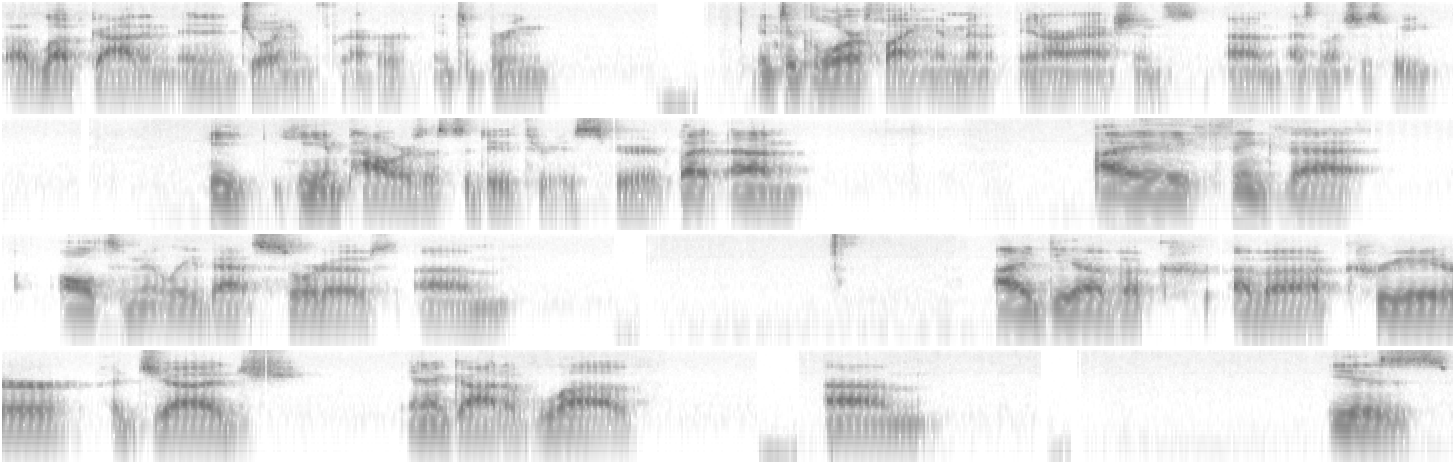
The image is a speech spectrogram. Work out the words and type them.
uh, love God and, and enjoy Him forever and to bring and to glorify Him in, in our actions um, as much as we he he empowers us to do through his spirit. But um, i think that ultimately that sort of um, idea of a of a creator a judge and a god of love um, is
